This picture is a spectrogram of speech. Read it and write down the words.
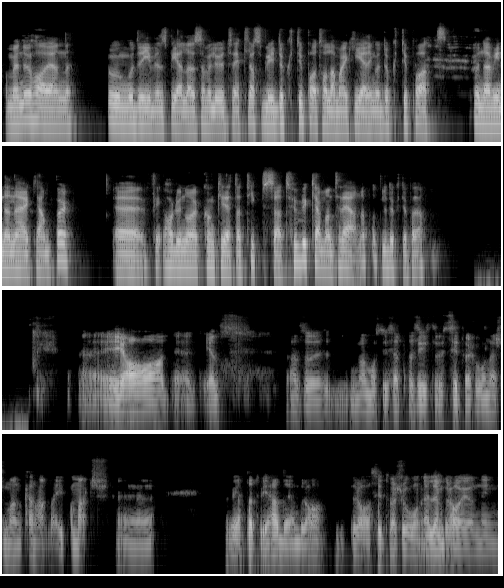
om jag nu har en ung och driven spelare som vill utvecklas och bli duktig på att hålla markering och duktig på att kunna vinna närkamper. Eh, har du några konkreta tips? Att hur kan man träna på att bli duktig på det? Eh, ja, eh, dels alltså man måste ju sätta sig i situationer som man kan hamna i på match. Eh, jag vet att vi hade en bra, bra situation, eller en bra övning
